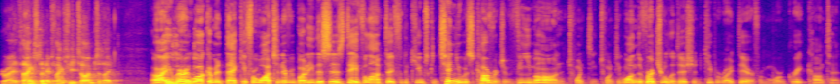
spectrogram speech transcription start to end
Great. Thanks, Dave. Thanks for your time today. All right, you're very welcome, and thank you for watching, everybody. This is Dave Vellante for theCUBE's continuous coverage of VeeamON 2021, the virtual edition. Keep it right there for more great content.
